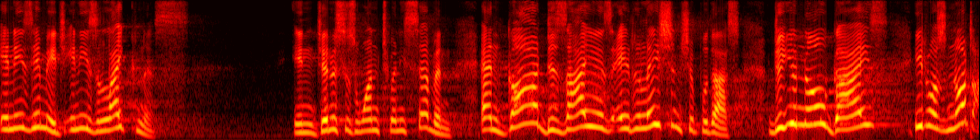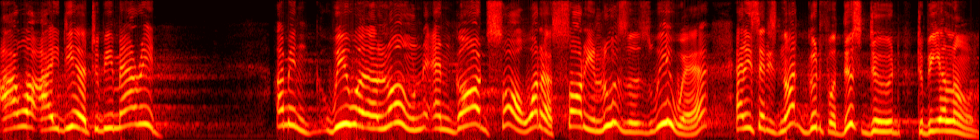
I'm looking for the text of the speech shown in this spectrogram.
in his image, in his likeness. In Genesis 1:27, and God desires a relationship with us. Do you know, guys, it was not our idea to be married. I mean, we were alone, and God saw what a sorry losers we were, and He said, It's not good for this dude to be alone.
